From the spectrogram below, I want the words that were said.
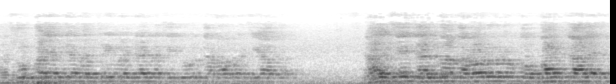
હજુ પણ એમને મંત્રીમંડળમાંથી દૂર કરવામાં નથી આવતા. નલ છે જલમાં કરોડોનું કૌભાંડ ચાલે છે.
